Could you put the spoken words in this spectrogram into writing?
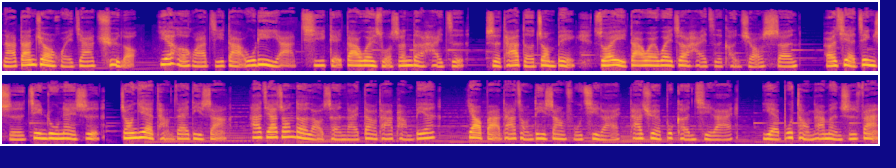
拿单就回家去了。耶和华击打乌利亚妻给大卫所生的孩子，使他得重病，所以大卫为这孩子恳求神，而且禁食进入内室，终夜躺在地上。他家中的老臣来到他旁边，要把他从地上扶起来，他却不肯起来，也不同他们吃饭。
